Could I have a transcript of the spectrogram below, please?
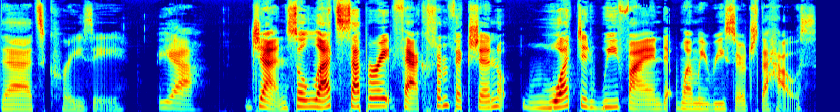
That's crazy. Yeah. Jen, so let's separate facts from fiction. What did we find when we researched the house?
